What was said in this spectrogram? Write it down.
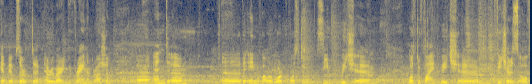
can be observed everywhere in Ukraine and Russia. and um, the aim of our work was to see which um, was to find which um, features of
